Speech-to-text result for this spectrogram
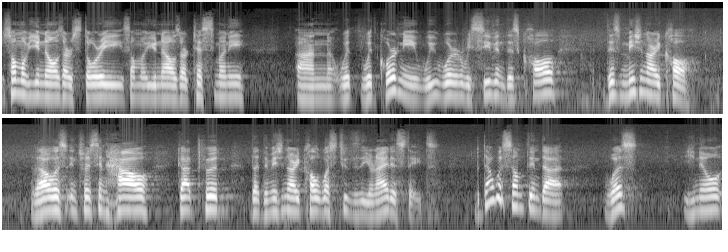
some of you knows our story, some of you knows our testimony, and with, with Courtney, we were receiving this call, this missionary call. That was interesting how God put that the missionary call was to the United States. But that was something that was, you know,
